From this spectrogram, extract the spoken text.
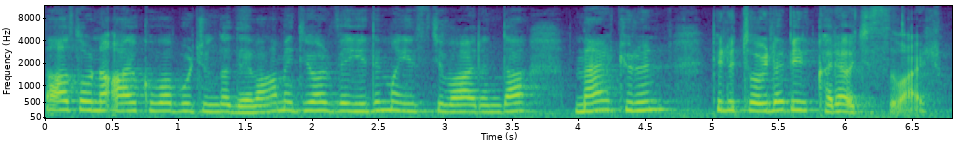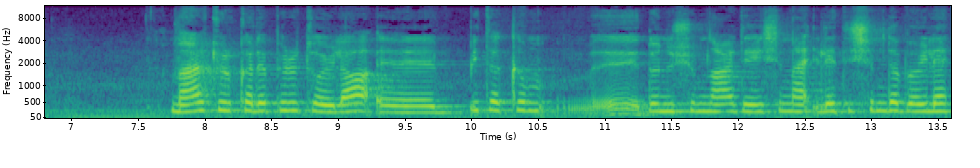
Daha sonra Ay Kova burcunda devam ediyor ve 7 Mayıs civarında Merkür'ün Plüto ile bir kare açısı var. Merkür kare Plüto ile bir takım e, dönüşümler, değişimler, iletişimde böyle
